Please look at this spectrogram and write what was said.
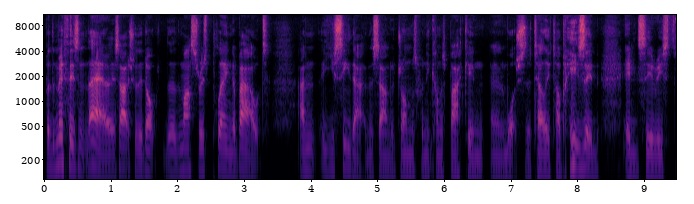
But the myth isn't there, it's actually the, doc- the Master is playing about. And you see that in the sound of drums when he comes back in and watches the Teletubbies in, in series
